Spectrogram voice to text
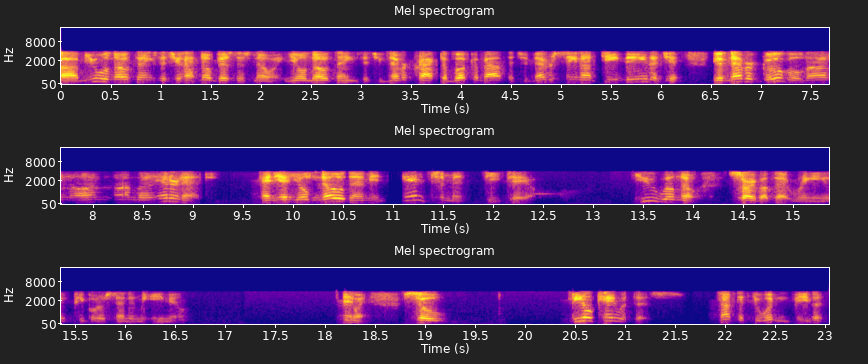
Um, you will know things that you have no business knowing. You'll know things that you've never cracked a book about, that you've never seen on TV, that you you've never Googled on on on the internet, and yet you'll know them in intimate detail. You will know. Sorry about that ringing. People are sending me email. Anyway, so be okay with this. Not that you wouldn't be, but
